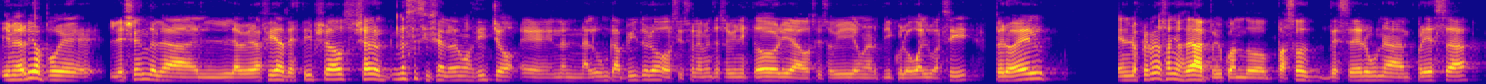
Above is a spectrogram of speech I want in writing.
Y me río porque leyendo la, biografía de Steve Jobs, ya no sé si ya lo hemos dicho en, en, algún capítulo o si solamente soy una historia o si soy un artículo o algo así, pero él en los primeros años de Apple, cuando pasó de ser una empresa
